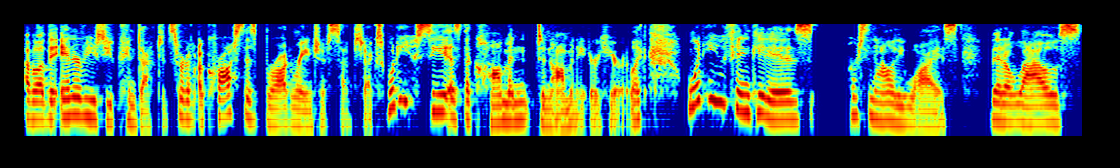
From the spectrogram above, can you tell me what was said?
about the interviews you conducted, sort of across this broad range of subjects. What do you see as the common denominator here? Like, what do you think it is, personality wise, that allows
